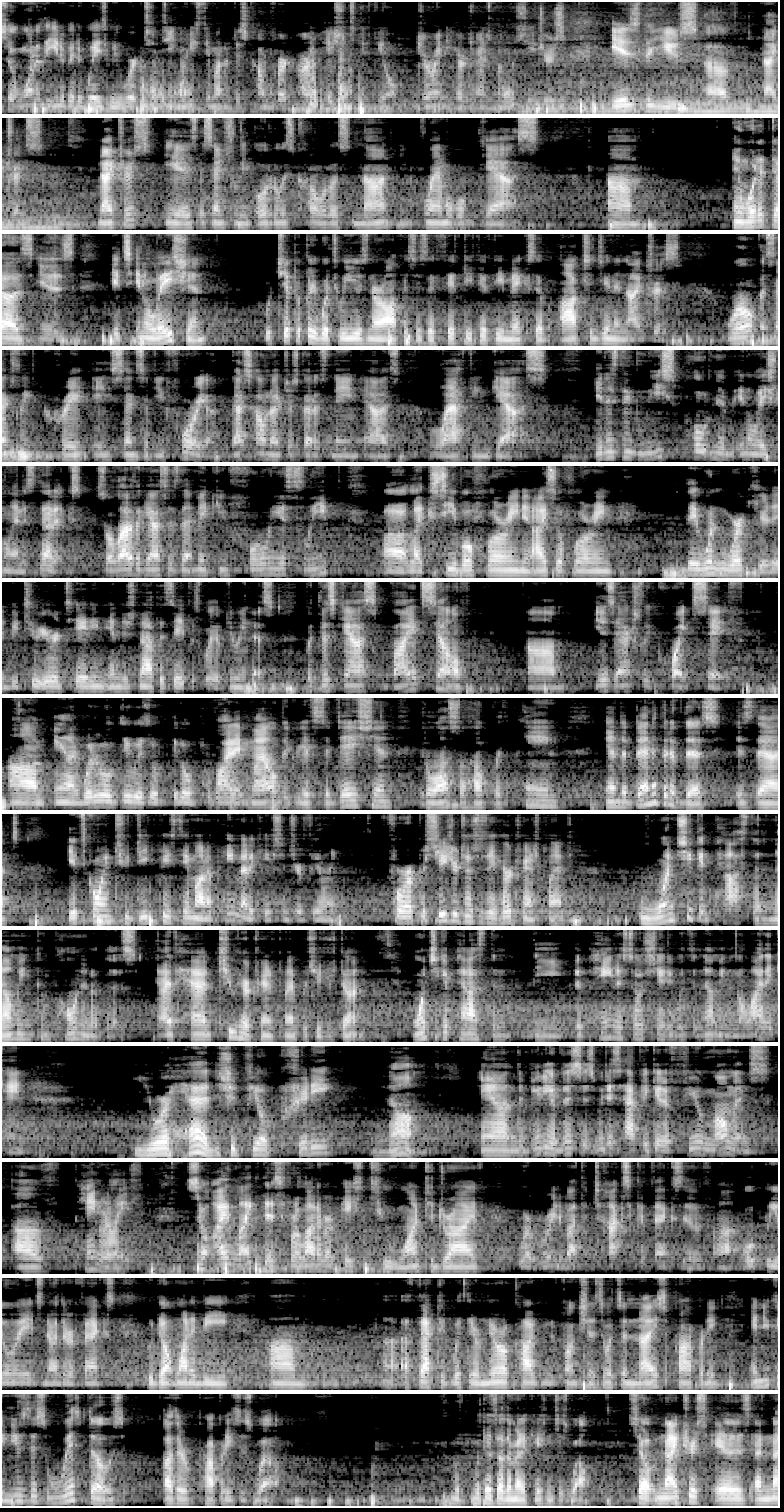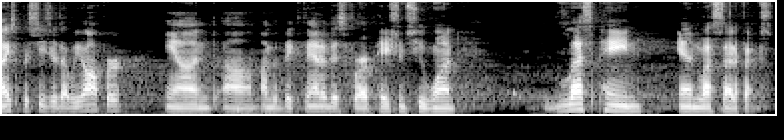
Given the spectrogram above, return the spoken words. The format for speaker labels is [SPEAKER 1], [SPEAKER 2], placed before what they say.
[SPEAKER 1] so one of the innovative ways we work to decrease the amount of discomfort our patients can feel during hair transplant procedures is the use of nitrous. Nitrous is essentially an odorless, colorless, non-inflammable gas. Um, and what it does is its inhalation, typically what we use in our office is a 50-50 mix of oxygen and nitrous, will essentially create a sense of euphoria. That's how nitrous got its name as laughing gas. It is the least potent of inhalational anesthetics. So a lot of the gases that make you fully asleep, uh, like sevoflurane and isoflurane, they wouldn't work here. They'd be too irritating and just not the safest way of doing this. But this gas by itself um, is actually quite safe. Um, and what it'll do is it'll, it'll, provide a mild degree of sedation. It'll also help with pain. And the benefit of this is that it's going to decrease the amount of pain medications you're feeling. For a procedure just as a hair transplant, once you get past the numbing component of this, I've had two hair transplant procedures done, once you get past the, the, the pain associated with the numbing and the lidocaine, your head should feel pretty numb. And the beauty of this is we just have to get a few moments of pain relief. So I like this for a lot of our patients who want to drive, who are worried about the toxic effects of uh, opioids and other effects, who don't want to be um, uh, affected with their neurocognitive function. So it's a nice property, and you can use this with those other properties as well, with, with those other medications as well. So nitrous is a nice procedure that we offer and um, I'm a big fan of this for our patients who want less pain and less side effects.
